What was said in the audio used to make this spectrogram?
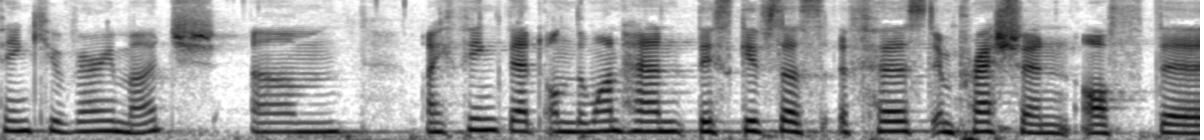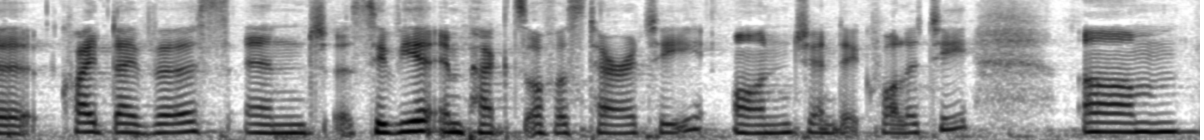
Thank you very much. Um, I think that on the one hand, this gives us a first impression of the quite diverse and severe impacts of austerity on gender equality. Um,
